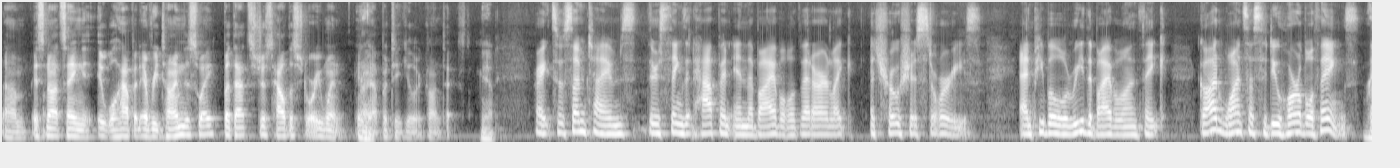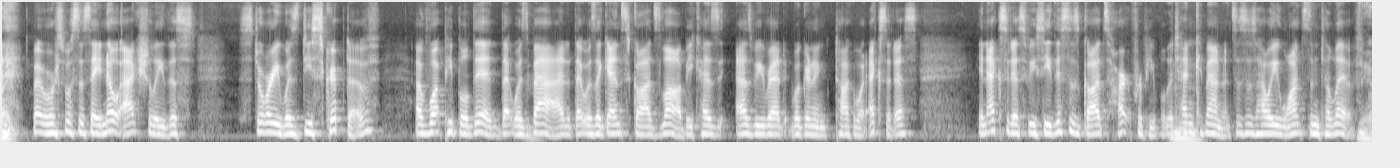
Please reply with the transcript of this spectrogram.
Um, it's not saying it will happen every time this way, but that's just how the story went in Right. that particular context. Yeah. Right. So sometimes there's things that happen in the Bible that are like atrocious stories. And people will read the Bible and think, God wants us to do horrible things. Right. but we're supposed to say, no, actually, this story was descriptive of what people did that Mm. was bad, that was against God's law. Because as we read, we're going to talk about Exodus. In Exodus, we see this is God's heart for people, the Ten Commandments. This is how he wants them to live. Mm. Yeah.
